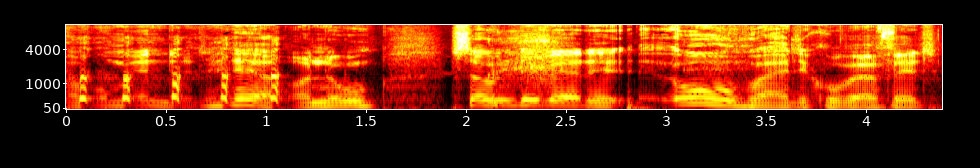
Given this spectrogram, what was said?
på momentet her og nu, så ville det være det, uh, ja, det kunne være fedt.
